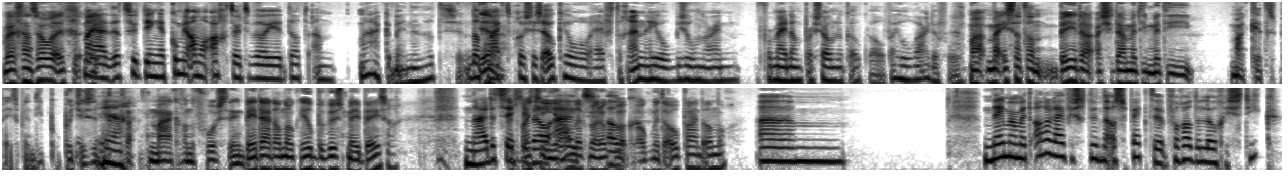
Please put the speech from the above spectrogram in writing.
Wij, gaan zo even... Maar ja, dat soort dingen kom je allemaal achter terwijl je dat aan maken bent. En dat, is, dat maakt het proces ook heel heftig en heel bijzonder. En voor mij dan persoonlijk ook wel heel waardevol. Maar, maar is dat dan, ben je daar, als je daar met die, met die maquettes bezig bent, die poppetjes, het, het, maken van de voorstelling, ben je daar dan ook heel bewust mee bezig? Nou, dat zet je wel wat je in je uit. hand hebt, maar ook, ook. met opa dan nog? Um, Nee, maar met allerlei verschillende aspecten. Vooral de logistiek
